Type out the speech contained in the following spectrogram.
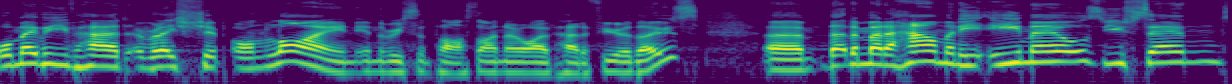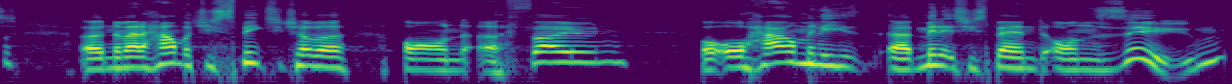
Or maybe you've had a relationship online in the recent past. I know I've had a few of those. Um, that no matter how many emails you send, uh, no matter how much you speak to each other on a phone, or, or how many uh, minutes you spend on Zoom,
